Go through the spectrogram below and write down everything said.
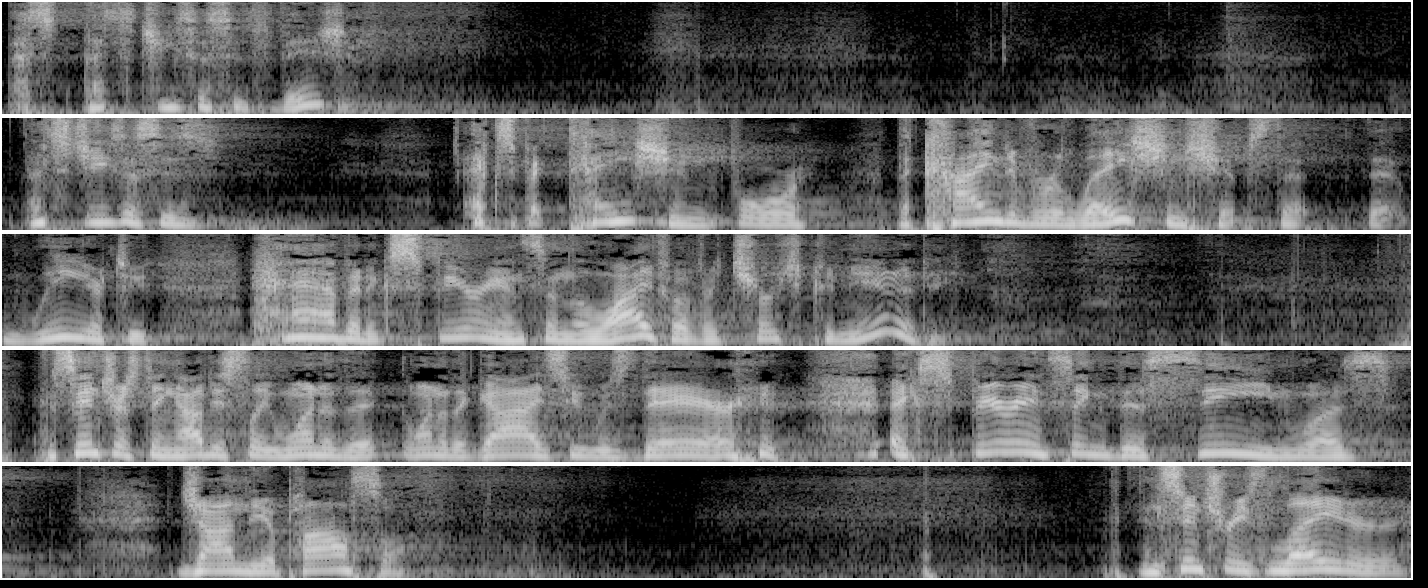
That's, that's Jesus' vision. That's Jesus' expectation for the kind of relationships that, that we are to have and experience in the life of a church community. It's interesting, obviously, one of the, one of the guys who was there experiencing this scene was John the Apostle. And centuries later,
